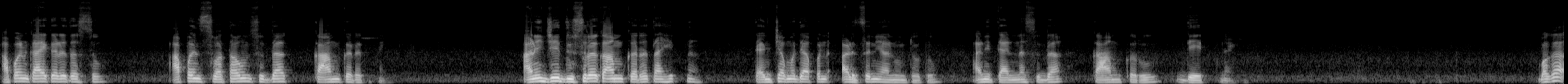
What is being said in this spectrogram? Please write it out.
आपण काय करत असतो? आपण स्वतःहून सुद्धा काम करत नाही. आणि जे दुसरं काम करत आहेत ना त्यांच्यामध्ये आपण अडचणी आणून ठेवतो आणि त्यांनासुद्धा काम करू देत नाही. बघा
